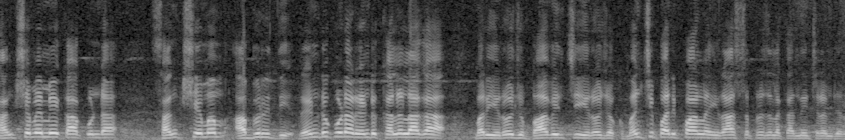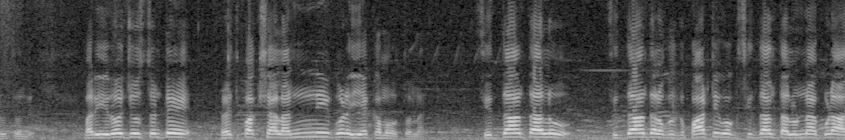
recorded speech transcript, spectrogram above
సంక్షేమమే కాకుండా సంక్షేమం అభివృద్ధి రెండు కూడా రెండు కళ్ళలాగా మరి ఈరోజు భావించి ఈరోజు ఒక మంచి పరిపాలన ఈ రాష్ట్ర ప్రజలకు అందించడం జరుగుతుంది. మరి ఈరోజు చూస్తుంటే ప్రతిపక్షాలన్నీ కూడా ఏకమవుతున్నాయి. సిద్ధాంతాలు సిద్ధాంతాలు ఒక్కొక్క పార్టీకి ఒక సిద్ధాంతాలు ఉన్నా కూడా ఆ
